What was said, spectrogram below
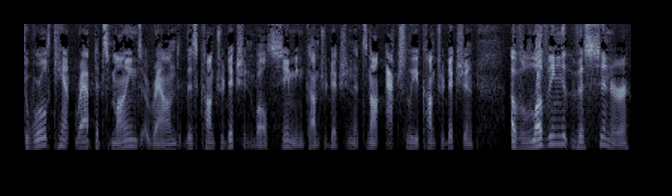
the world can't wrap its mind around this contradiction. Well, seeming contradiction, it's not actually a contradiction, of loving the sinner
